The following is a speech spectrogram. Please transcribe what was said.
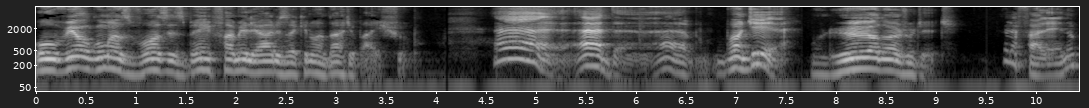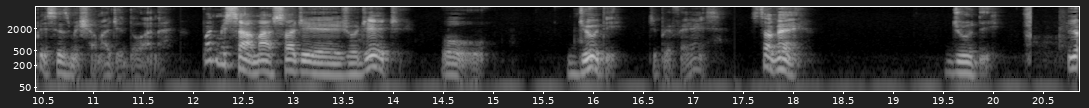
Ouvi algumas vozes bem familiares aqui no andar de baixo. Ah, Adam, ah, bom dia. Bom dia, dona Judite. Eu já falei, não precisa me chamar de dona. Pode me chamar só de Judite ou Judy, de preferência. Está bem? Judy. E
